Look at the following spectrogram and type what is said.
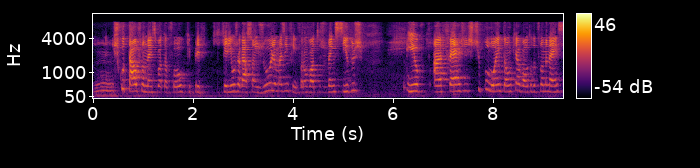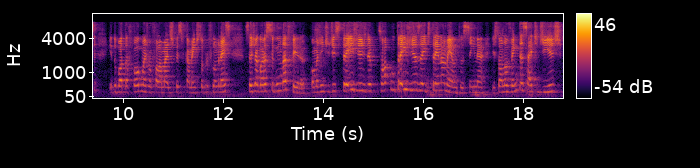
em escutar o Fluminense e Botafogo, que, que queriam jogar só em julho, mas enfim, foram votos vencidos e a FERJ estipulou, então, que a volta do Fluminense e do Botafogo, mas vou falar mais especificamente sobre o Fluminense, seja agora segunda-feira. Como a gente disse, três dias de, só com três dias aí de treinamento, assim, né? Eles estão 97 dias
